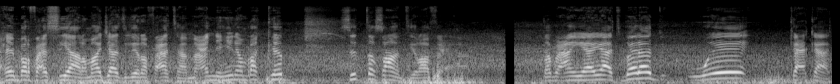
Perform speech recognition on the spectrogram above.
الحين برفع السيارة ما جاز لي رفعتها مع إني هنا مركب 6 سم رافعها. طبعا يايات بلد وكعكات.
